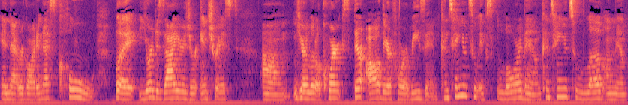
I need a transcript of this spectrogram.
in that regard, and that's cool. But your desires, your interests, um, your little quirks, they're all there for a reason. Continue to explore them, continue to love on them,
